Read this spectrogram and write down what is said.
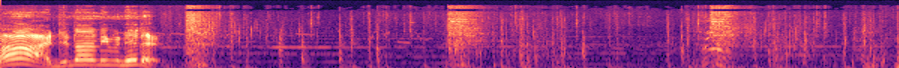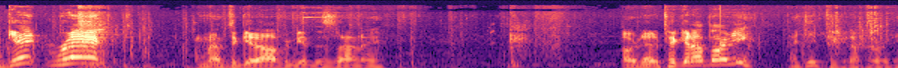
Ah, I did not even hit it. Get wrecked! I'm gonna have to get off and get this on a. Oh, did I pick it up already? I did pick it up already.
